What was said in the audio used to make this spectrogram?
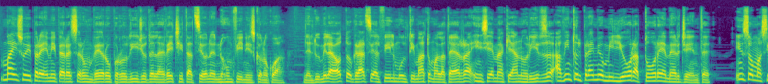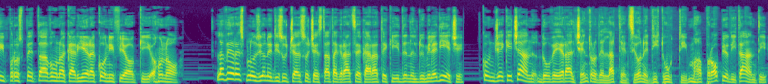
Ma i suoi premi per essere un vero prodigio della recitazione non finiscono qua. Nel 2008, grazie al film Ultimatum alla Terra, insieme a Keanu Reeves, ha vinto il premio miglior attore emergente. Insomma, si prospettava una carriera con i fiocchi, o no? La vera esplosione di successo c'è stata grazie a Karate Kid nel 2010, con Jackie Chan, dove era al centro dell'attenzione di tutti, ma proprio di tanti.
